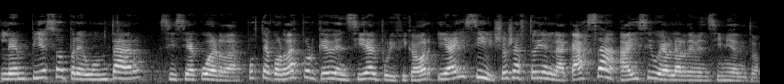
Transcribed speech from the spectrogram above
le empiezo a preguntar si se acuerda. ¿Vos te acordás por qué vencía el purificador? Y ahí sí, yo ya estoy en la casa, ahí sí voy a hablar de vencimiento.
